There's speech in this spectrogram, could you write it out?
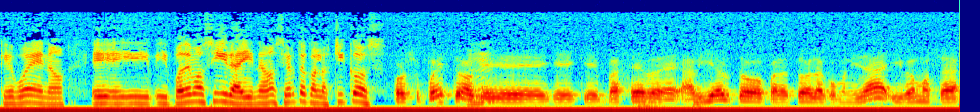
Qué bueno. Eh, y, y podemos ir ahí, ¿no? ¿Cierto? Con los chicos. Por supuesto que, que- que va a ser eh, abierto para toda la comunidad y vamos a,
